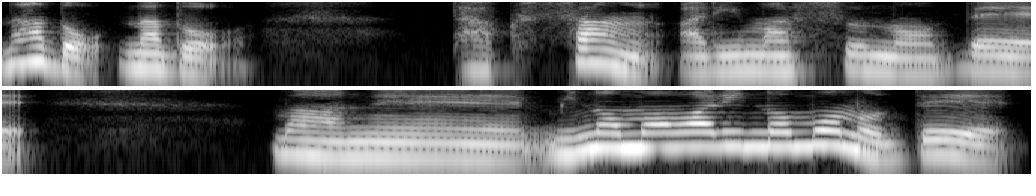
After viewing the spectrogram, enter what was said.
など、など、たくさんありますので、まあね、身の回りのもので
